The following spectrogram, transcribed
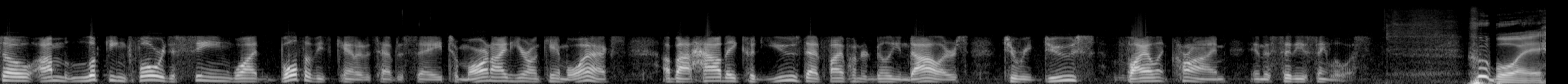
So I'm looking forward to seeing what both of these candidates have to say tomorrow night here on KMOX about how they could use that $500 million to reduce violent crime in the city of St. Louis. Whew, boy.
